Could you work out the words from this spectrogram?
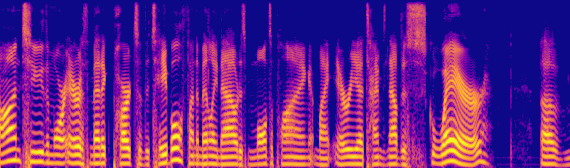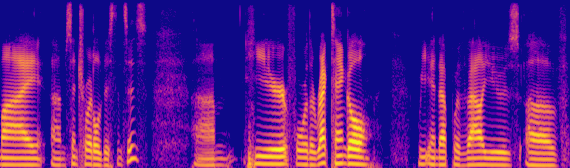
On to the more arithmetic parts of the table. Fundamentally now it is multiplying my area times now the square of my um, centroidal distances. Um, here for the rectangle, we end up with values of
